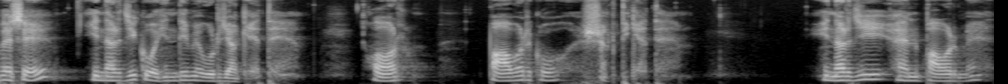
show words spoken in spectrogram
वैसे एनर्जी को हिंदी में ऊर्जा कहते हैं और पावर को शक्ति कहते हैं। एनर्जी एंड पावर में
